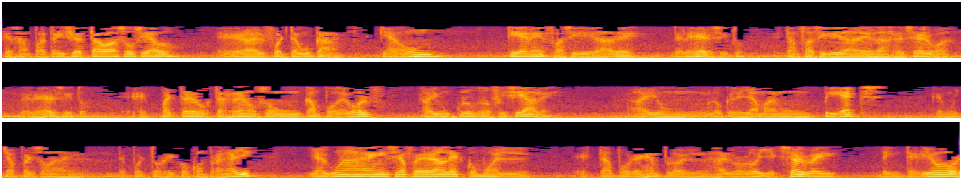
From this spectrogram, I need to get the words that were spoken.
que San Patricio estaba asociado era el Fuerte Bucán, que aún tiene facilidades del ejército, están facilidades de las reservas del ejército, parte de los terrenos son un campo de golf, hay un club de oficiales, hay un lo que le llaman un PX, que muchas personas de Puerto Rico compran allí. Y algunas agencias federales como el está por ejemplo el Hydrologic Survey de Interior,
